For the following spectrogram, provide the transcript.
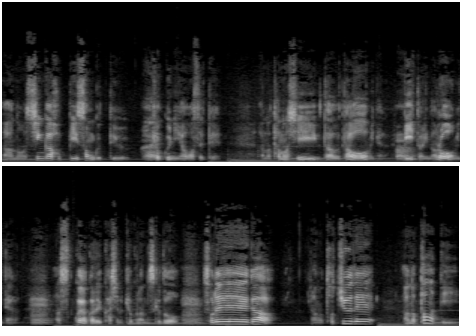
あのシンガーハッピーソングっていうはい。曲に合わせて、あの楽しい歌を歌おうみたいな、うん。ビートに乗ろうみたいなすっごい明るい歌詞の曲なんですけどうん。それがあの途中であのパーティ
